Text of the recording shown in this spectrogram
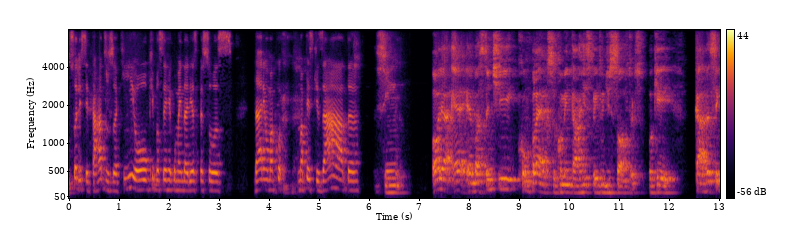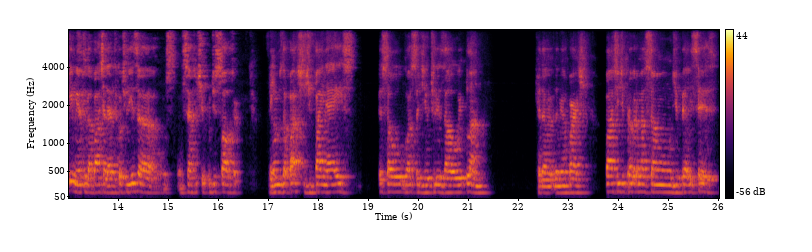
solicitados aqui ou que você recomendaria as pessoas darem uma, uma pesquisada? Sim. Olha, é, é bastante complexo comentar a respeito de softwares, porque cada segmento da parte elétrica utiliza um, um certo tipo de software. Digamos, da parte de painéis, o pessoal gosta de utilizar o ePlan, que é da, da minha parte. Parte de programação de PLCs,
